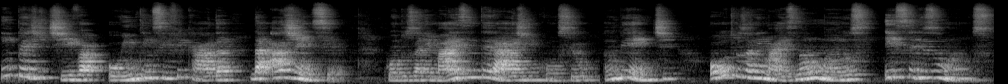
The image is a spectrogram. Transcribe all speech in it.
impeditiva ou intensificada da agência, quando os animais interagem com o seu ambiente, outros animais não humanos e seres humanos.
